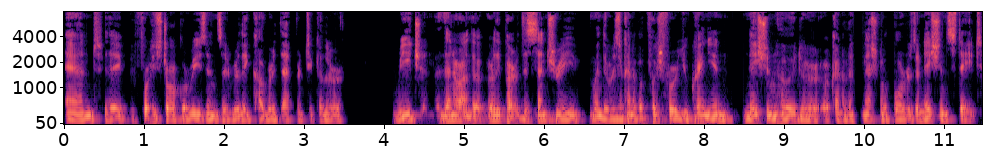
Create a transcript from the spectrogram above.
And they, for historical reasons, it really covered that particular region. Then around the early part of the century, when there was a kind of a push for Ukrainian nationhood or, or kind of a national borders, a nation state,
